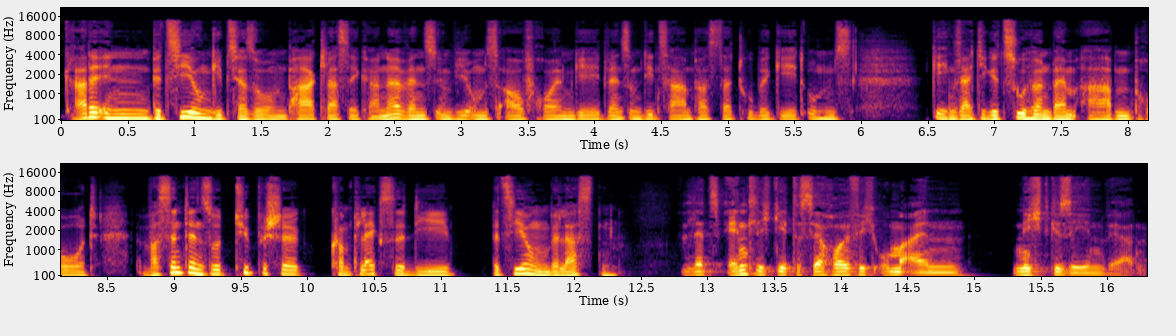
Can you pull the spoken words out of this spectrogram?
Gerade in Beziehungen gibt's ja so ein paar Klassiker, ne? wenn es irgendwie ums Aufräumen geht, wenn es um die Zahnpastatube geht, ums gegenseitige Zuhören beim Abendbrot. Was sind denn so typische Komplexe, die Beziehungen belasten? Letztendlich geht es sehr häufig um ein nicht gesehen werden.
